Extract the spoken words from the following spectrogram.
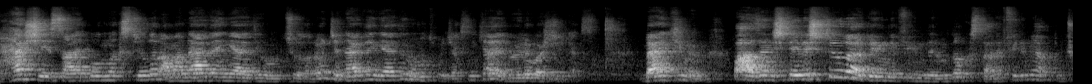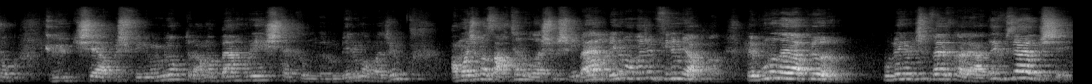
her şeye sahip olmak istiyorlar ama nereden geldiğini unutuyorlar. Önce nereden geldiğini unutmayacaksın. Hikaye böyle başlayacaksın. Ben kimim? Bazen işte eleştiriyorlar benim de filmlerimi. 9 tane film yaptım. Çok büyük bir şey yapmış filmim yoktur ama ben buraya hiç takılmıyorum. Benim amacım, amacıma zaten ulaşmışım. Ben, benim amacım film yapmak. Ve bunu da yapıyorum. Bu benim için fevkalade güzel bir şey.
